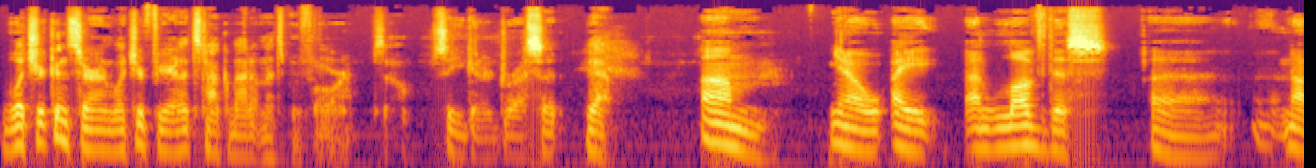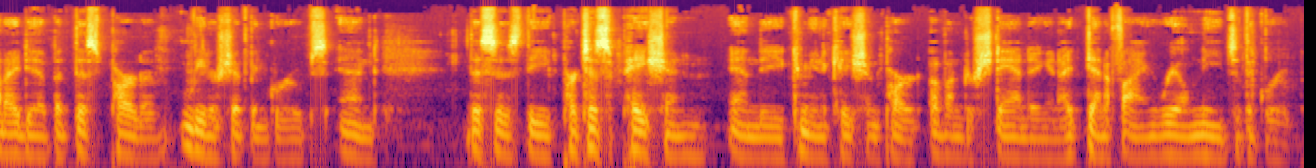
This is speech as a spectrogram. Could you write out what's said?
what's your concern? What's your fear? Let's talk about it and let's move forward. So So you can address it. yeah. Um, you know, I I love this uh not idea, but this part of leadership in groups and this is the participation and the communication part of understanding and identifying real needs of the group.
